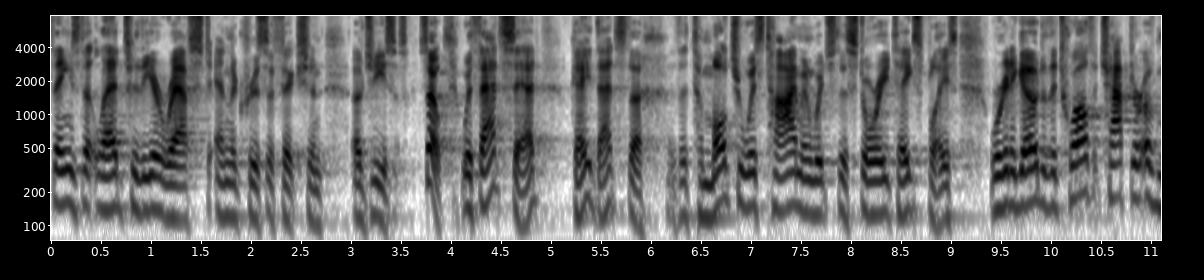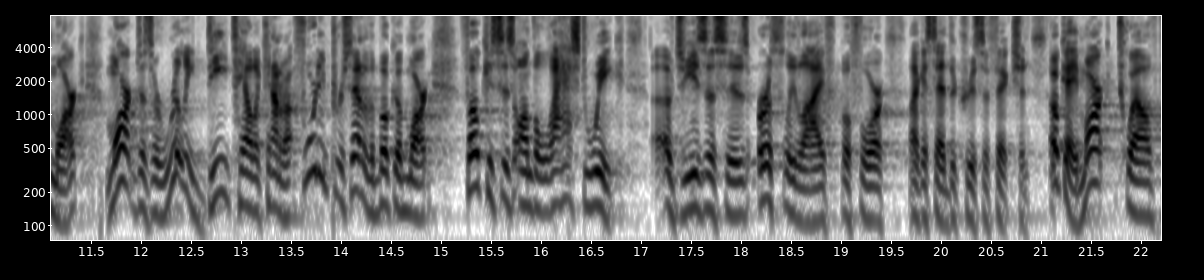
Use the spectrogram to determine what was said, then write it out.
things that led to the arrest and the crucifixion of Jesus. So, with that said, Okay, that's the, the tumultuous time in which this story takes place. We're going to go to the 12th chapter of Mark. Mark does a really detailed account. About 40% of the book of Mark focuses on the last week of Jesus' earthly life before, like I said, the crucifixion. Okay, Mark 12,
